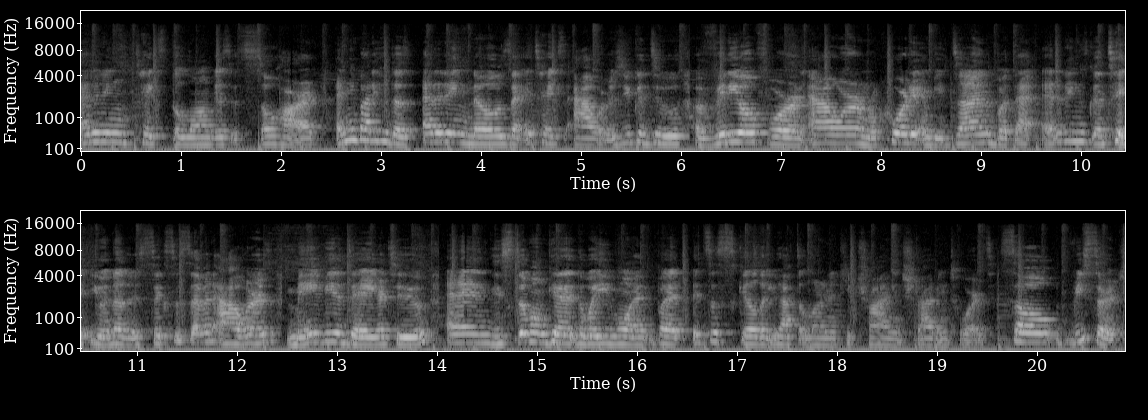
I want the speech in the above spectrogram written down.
Editing takes the longest. It's so hard. Anybody who does editing knows that it takes hours. You could do a video for an hour and record it and be done, but that editing is gonna take you another six to seven hours, maybe a day or two, and you still won't get it the way you want, but it's a skill that you have to learn and keep trying and striving towards. So research,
